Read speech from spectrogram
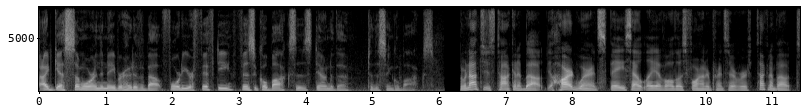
I'd guess, somewhere in the neighborhood of about 40 or 50 physical boxes down to the, to the single box. We're not just talking about the hardware and space outlay of all those 400 print servers, We're talking about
